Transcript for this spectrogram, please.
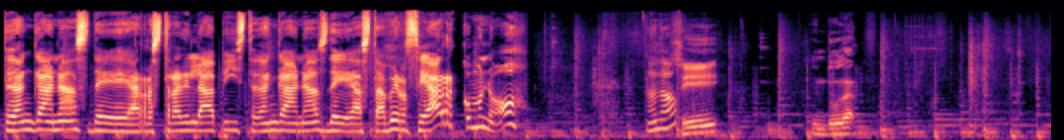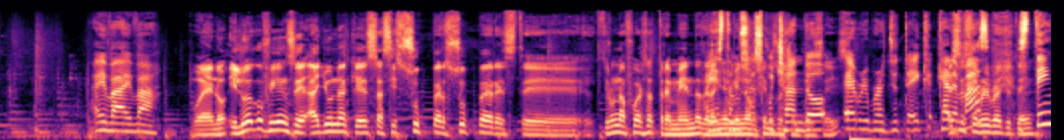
te dan ganas de arrastrar el lápiz, te dan ganas de hasta versear, ¿cómo no? ¿No, no? Sí, sin duda. Ahí va, ahí va. Bueno, y luego fíjense, hay una que es así súper, súper, este, tiene una fuerza tremenda del Ahí año estamos escuchando 1986. Every Breath You Take, que es además Take. Sting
